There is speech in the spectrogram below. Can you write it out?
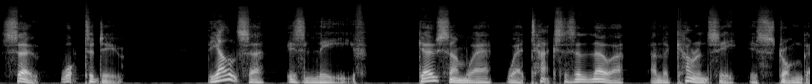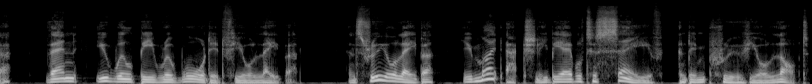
So, what to do? The answer is leave. Go somewhere where taxes are lower and the currency is stronger. Then you will be rewarded for your labour. And through your labour, you might actually be able to save and improve your lot.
